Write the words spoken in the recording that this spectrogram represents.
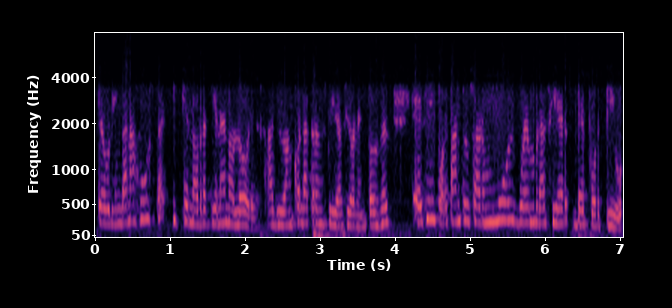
que brindan ajuste y que no retienen olores, ayudan con la transpiración. Entonces es importante usar un muy buen brasier deportivo.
